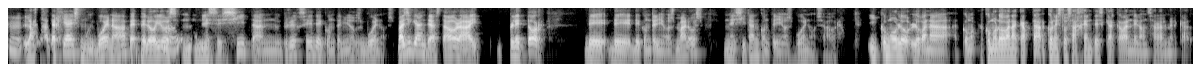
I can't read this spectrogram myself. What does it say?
Hmm. La estrategia es muy buena, pero ellos necesitan nutrirse de contenidos buenos. Básicamente hasta ahora hay pletor de, contenidos malos, necesitan contenidos buenos ahora. ¿Y cómo lo, van a, cómo, lo van a captar? Con estos agentes que acaban de lanzar al mercado.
